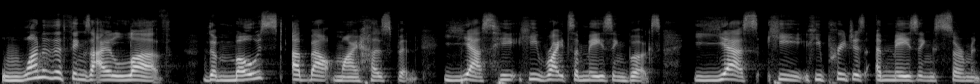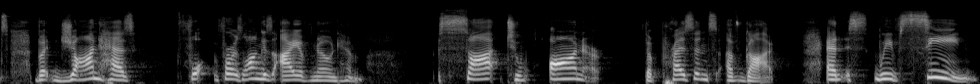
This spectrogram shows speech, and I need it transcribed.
one of the things I love the most about my husband yes he he writes amazing books yes he he preaches amazing sermons but john has for, for as long as i have known him sought to honor the presence of god. And we've seen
